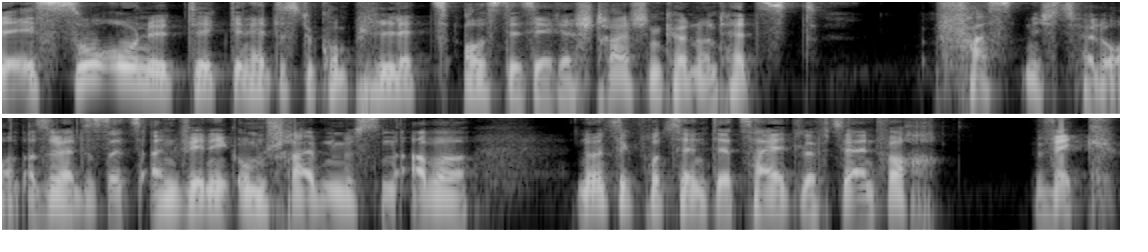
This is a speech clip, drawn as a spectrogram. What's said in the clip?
der ist so unnötig, den hättest du komplett aus der Serie streichen können und hättest fast nichts verloren. Also du hättest jetzt ein wenig umschreiben müssen, aber 90% der Zeit läuft sie einfach weg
